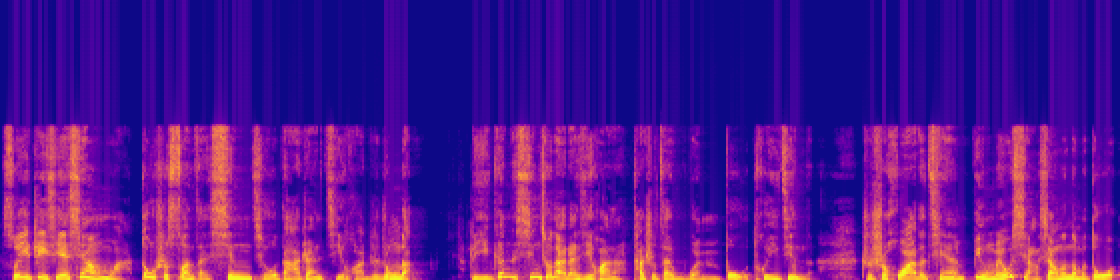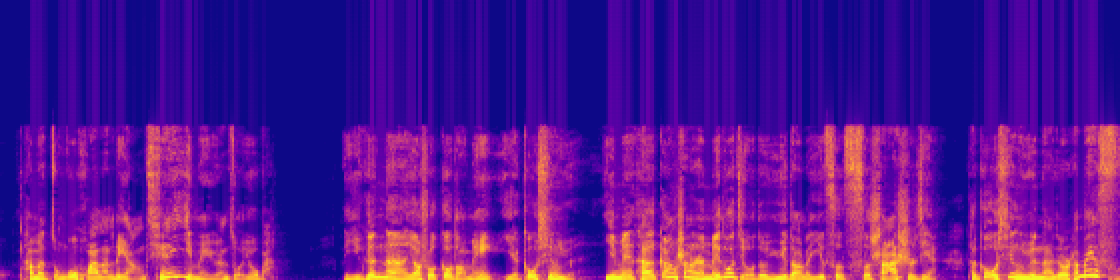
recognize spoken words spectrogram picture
所以这些项目啊，都是算在星球大战计划之中的。里根的星球大战计划呢，它是在稳步推进的，只是花的钱并没有想象的那么多。他们总共花了两千亿美元左右吧。里根呢，要说够倒霉也够幸运，因为他刚上任没多久就遇到了一次刺杀事件。他够幸运呢，就是他没死，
